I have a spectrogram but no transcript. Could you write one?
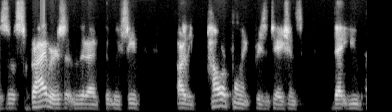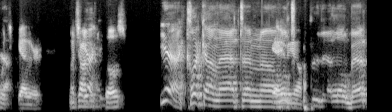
subscribers that, I've, that we've seen are the PowerPoint presentations that you put yeah. together. Want to talk yeah. about those? Yeah, click on that and uh, yeah, we'll talk through that a little bit.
